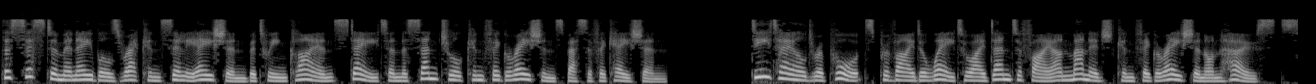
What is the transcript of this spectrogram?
The system enables reconciliation between client state and the central configuration specification. Detailed reports provide a way to identify unmanaged configuration on hosts.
